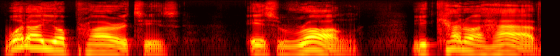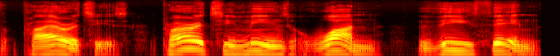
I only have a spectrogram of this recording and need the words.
What are your priorities? It's wrong. You cannot have priorities. Priority means one, the thing,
